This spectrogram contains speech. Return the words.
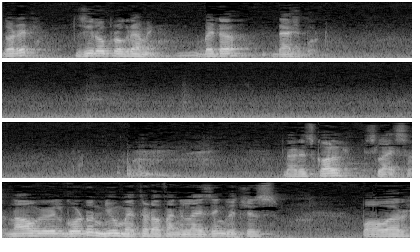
Got it? Zero programming, better dashboard. That is called slicer. Now we will go to new method of analyzing which is power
